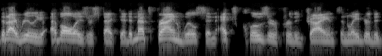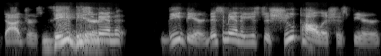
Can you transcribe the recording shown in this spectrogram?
that I really have always respected, and that's Brian Wilson, ex closer for the Giants and later the Dodgers. The beard. man, the beard. This man who used to shoe polish his beard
